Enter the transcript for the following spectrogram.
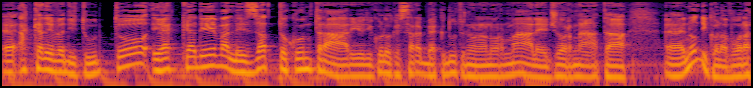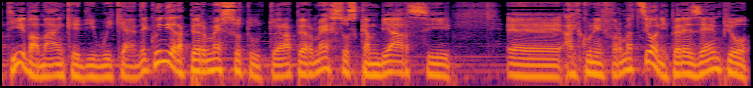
eh, accadeva di tutto e accadeva l'esatto contrario di quello che sarebbe accaduto in una normale giornata, eh, non dico lavorativa, ma anche di weekend. E quindi era permesso tutto, era permesso scambiarsi eh, alcune informazioni, per esempio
